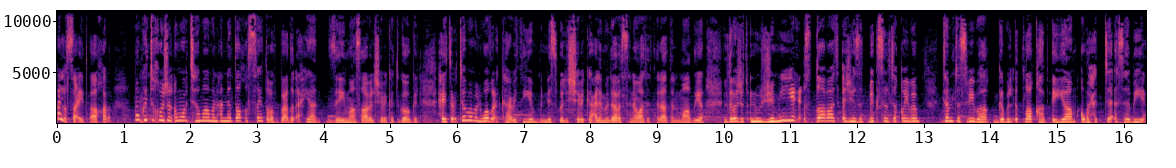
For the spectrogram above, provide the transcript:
على صعيد آخر. ممكن تخرج الأمور تماما عن نطاق السيطرة في بعض الأحيان زي ما صار لشركة جوجل حيث اعتبر الوضع كارثيا بالنسبة للشركة على مدار السنوات الثلاثة الماضية لدرجة أنه جميع إصدارات أجهزة بيكسل تقريبا تم تسريبها قبل إطلاقها بأيام أو حتى أسابيع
